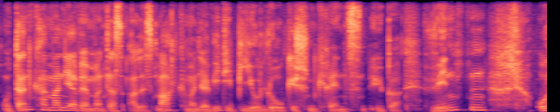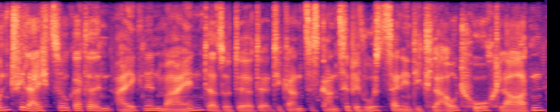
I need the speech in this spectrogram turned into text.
Und dann kann man ja, wenn man das alles macht, kann man ja wie die biologischen Grenzen überwinden und vielleicht sogar den eigenen Mind, also der, der, die ganze, das ganze Bewusstsein in die Cloud hochladen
